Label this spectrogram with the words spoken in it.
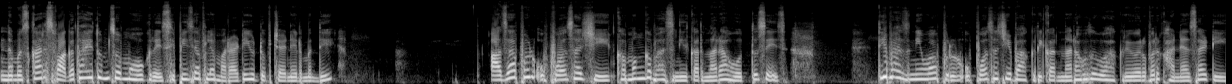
नमस्कार स्वागत आहे तुमचं मोहक रेसिपीज आपल्या मराठी यूट्यूब चॅनेलमध्ये आज आपण उपवासाची खमंग भाजणी करणार आहोत तसेच ती भाजणी वापरून उपवासाची भाकरी करणार आहोत भाकरीबरोबर खाण्यासाठी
